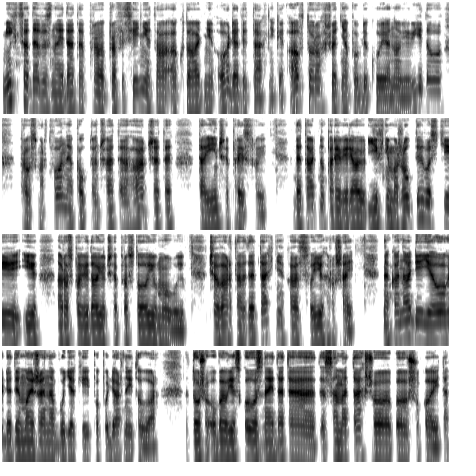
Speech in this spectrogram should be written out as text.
Місце, де ви знайдете про- професійні та актуальні огляди техніки. Автор щодня публікує нові відео про смартфони, планшети, гаджети та інші пристрої. Детально перевіряю їхні можливості і розповідаючи простою мовою, чи варта техніка своїх грошей. На каналі є огляди майже на будь-який популярний товар. Тож обов'язково знайдете саме те, що е, шукаєте.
